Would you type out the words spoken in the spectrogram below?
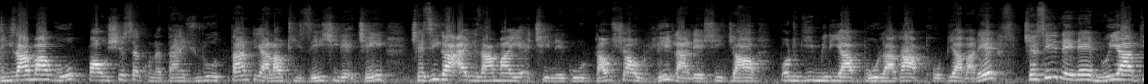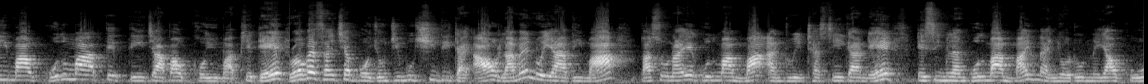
ဒီကစားမကိုပေါင်89တန်းယူရိုတန်း100လောက်ထိဈေးရှိတဲ့အချိန်ချက်စီကအိုက်ကစားမရဲ့အခြေအနေကိုတောက်လျှောက်လေ့လာလျက်ရှိကြောင်းပေါ်တူဂီမီဒီယာဘိုလာကဖော်ပြပါတယ်ချက်စီအနေနဲ့နွေရာသီမှာဂိုးသမားအသစ်သေးကြပေါက်ခေါ်ယူမှာဖြစ်တဲ့ Robert Sanchez ပေါ်ယုံကြည်မှုရှိသည့်တိုင်အောင်လာမယ့်နွေရာသီမှာဘာဆိုနာရဲ့ဂိုးသမားမာအန်ဒရီတက်စီကနဲ့ AC Milan ဂိုးသမားမိုက်မန်ညော်တို့နှစ်ယောက်ကို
